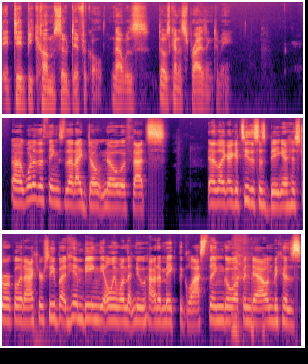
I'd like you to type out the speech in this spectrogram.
it did become so difficult. That was that was kind of surprising to me. Uh, one of the things that I don't know if that's like I could see this as being a historical inaccuracy, but him being the only one that knew how to make the glass thing go up and down because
